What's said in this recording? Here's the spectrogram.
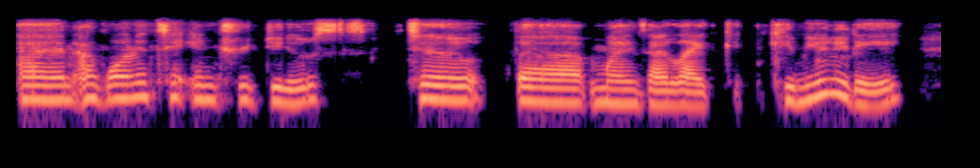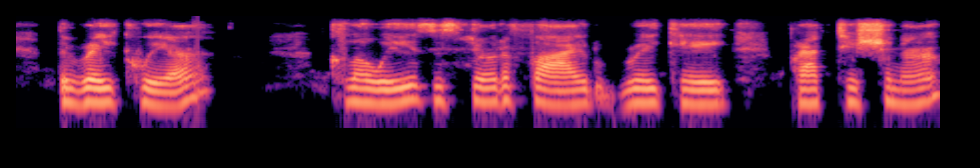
And I wanted to introduce to the Minds I Like community the Ray Queer. Chloe is a certified Reiki practitioner,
